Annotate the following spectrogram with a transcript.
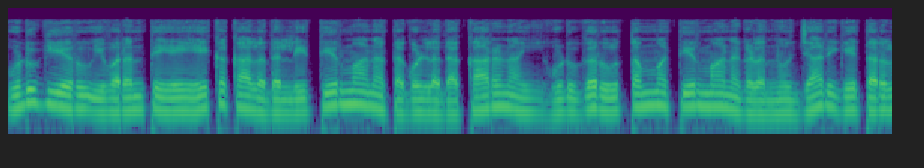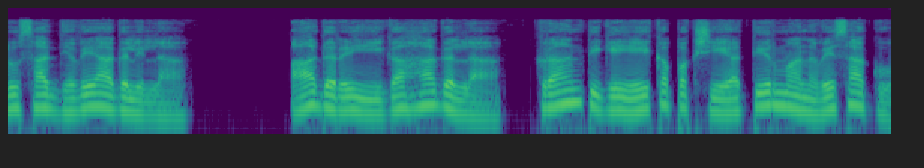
ಹುಡುಗಿಯರು ಇವರಂತೆಯೇ ಏಕಕಾಲದಲ್ಲಿ ತೀರ್ಮಾನ ತಗೊಳ್ಳದ ಕಾರಣ ಈ ಹುಡುಗರು ತಮ್ಮ ತೀರ್ಮಾನಗಳನ್ನು ಜಾರಿಗೆ ತರಲು ಸಾಧ್ಯವೇ ಆಗಲಿಲ್ಲ. ಆದರೆ ಈಗ ಹಾಗಲ್ಲ, ಕ್ರಾಂತಿಗೆ ಏಕಪಕ್ಷೀಯ ತೀರ್ಮಾನವೇ ಸಾಕು.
